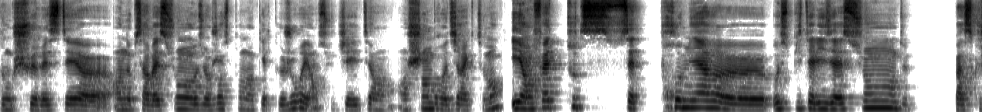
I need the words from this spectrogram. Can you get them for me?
Donc je suis restée euh, en observation aux urgences pendant quelques jours et ensuite j'ai été en, chambre directement. Et en fait, toute cette première euh, hospitalisation, de, parce que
